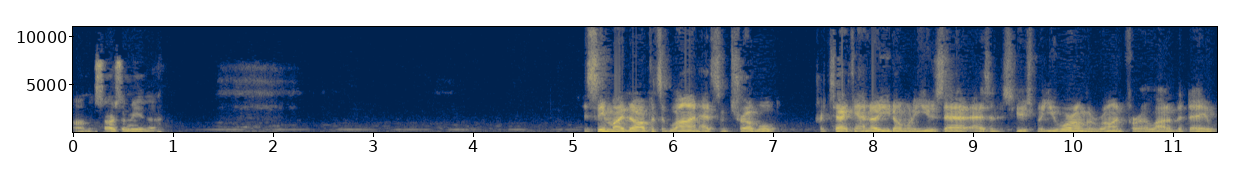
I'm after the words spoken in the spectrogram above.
Um, it starts with me, though. It seemed like the offensive line had some trouble protecting. I know you don't want to use that as an excuse, but you were on the run for a lot of the day.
